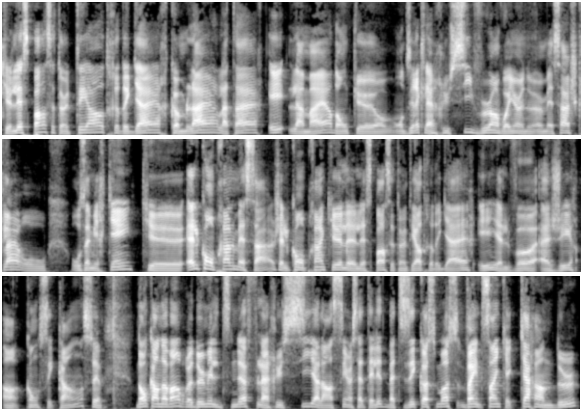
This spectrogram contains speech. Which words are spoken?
que l'espace est un théâtre de guerre comme l'air, la terre et la mer. Donc, euh, on dirait que la Russie veut envoyer un, message clair aux, Américains qu'elle comprend le message, elle comprend que l'espace est un théâtre de guerre et elle va agir en conséquence. Donc, en novembre 2019, la Russie a lancé un satellite baptisé Cosmos 2542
